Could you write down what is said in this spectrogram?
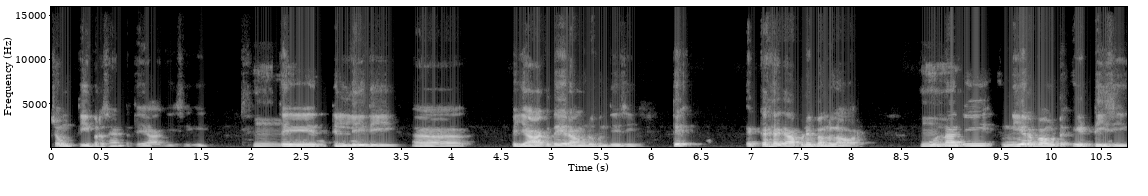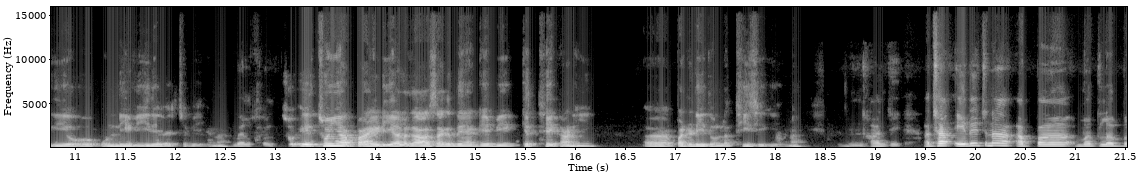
34% ਤੇ ਆ ਗਈ ਸੀਗੀ। ਤੇ ਦਿੱਲੀ ਦੀ ਅ, 50 ਕੁ ਦੇ ਅਰਾਊਂਡ ਹੁੰਦੀ ਸੀ। ਤੇ ਇੱਕ ਹੈਗਾ ਆਪਣੇ ਬੰਗਲੌਰ। ਉਹਨਾਂ ਦੀ ਨੀਅਰ ਅਬਾਊਟ 80 ਸੀਗੀ ਉਹ 19 20 ਦੇ ਵਿੱਚ ਵੀ ਹਨਾ। ਬਿਲਕੁਲ। ਸੋ ਇੱਥੋਂ ਹੀ ਆਪਾਂ ਆਈਡੀਆ ਲਗਾ ਸਕਦੇ ਹਾਂ ਕਿ ਵੀ ਕਿੱਥੇ ਕਹਾਣੀ ਪਟੜੀ ਤੋਂ ਲੱਥੀ ਸੀਗੀ ਹਨਾ। ਹਾਂਜੀ। ਅੱਛਾ ਇਹਦੇ ਚ ਨਾ ਆਪਾਂ ਮਤਲਬ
